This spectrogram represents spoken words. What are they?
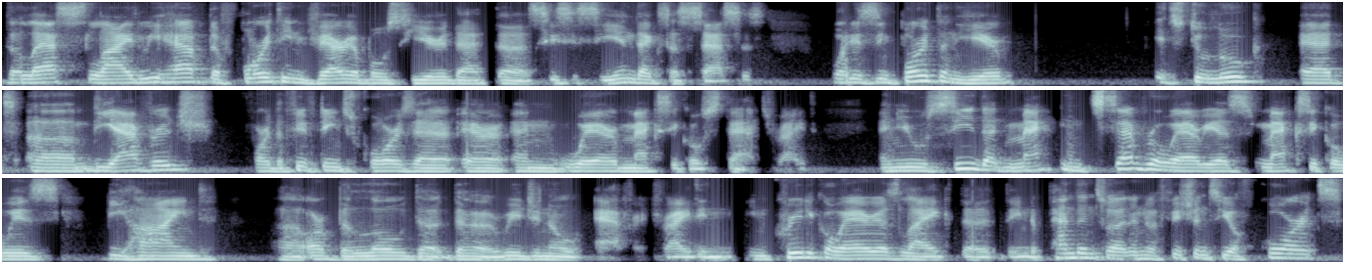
the last slide. We have the 14 variables here that the CCC index assesses what is important here is to look at um, the average for the 15 scores and where Mexico stands, right? And you see that in several areas, Mexico is behind uh, or below the, the regional average, right? In, in critical areas like the, the independence and efficiency of courts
